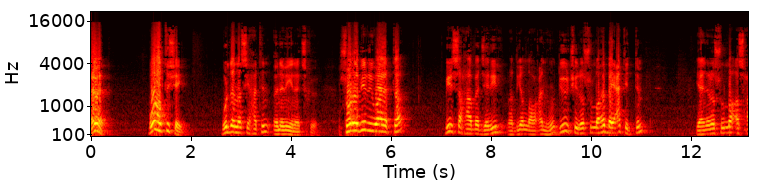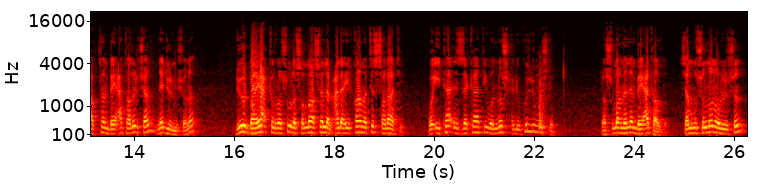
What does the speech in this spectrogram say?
Evet. Bu altı şey. Burada nasihatin önemi yine çıkıyor. Sonra bir rivayette bir sahabe Cerir radıyallahu anhu diyor ki Resulullah'a beyat ettim. Yani Resulullah ashabtan beyat alırken ne diyormuş ona? Diyor bay'atu Resulullah sallallahu aleyhi ve sellem ala ikametis salati ve ita'iz zekati ve nush li kulli muslim. Resulullah benden beyat aldı. Sen Müslüman oluyorsun,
